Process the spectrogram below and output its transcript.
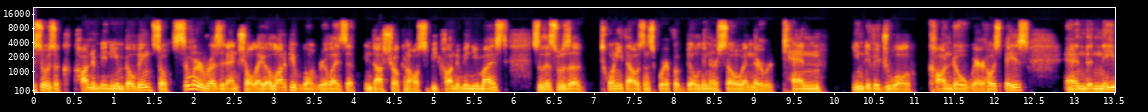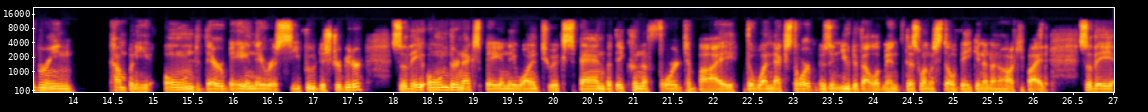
So it was a condominium building. So similar to residential, like a lot of people don't realize that industrial can also be condominiumized. So this was a 20,000 square foot building or so, and there were 10 individual condo warehouse bays and the neighboring company owned their bay and they were a seafood distributor. So they owned their next bay and they wanted to expand, but they couldn't afford to buy the one next door. It was a new development. This one was still vacant and unoccupied. So they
